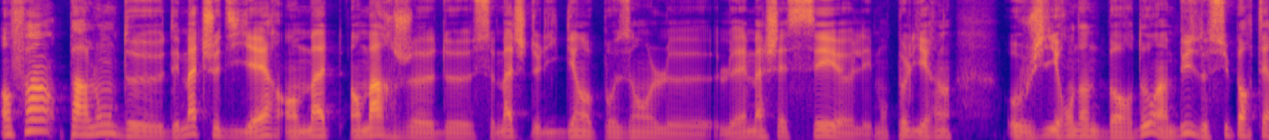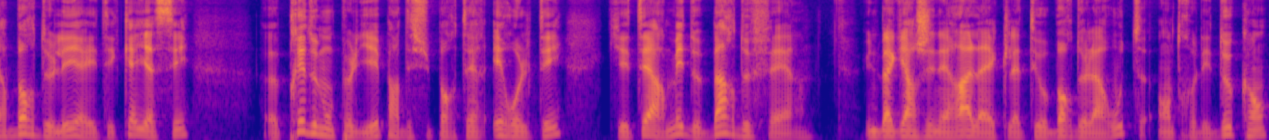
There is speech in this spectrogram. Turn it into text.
Enfin, parlons de, des matchs d'hier. En, en, marge de ce match de Ligue 1 opposant le, le MHSC, euh, les Montpellierins, aux Girondins de Bordeaux, un bus de supporters bordelais a été caillassé euh, près de Montpellier par des supporters héroltés qui étaient armés de barres de fer. Une bagarre générale a éclaté au bord de la route entre les deux camps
